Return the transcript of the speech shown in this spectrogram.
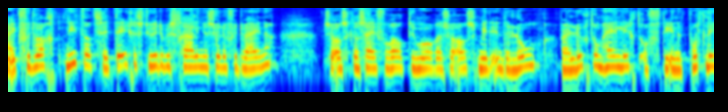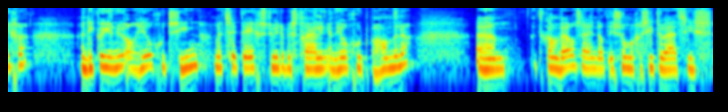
Nou, ik verwacht niet dat CT-gestuurde bestralingen zullen verdwijnen. Zoals ik al zei, vooral tumoren zoals midden in de long, waar lucht omheen ligt of die in het pot liggen. En die kun je nu al heel goed zien met CT-gestuurde bestraling en heel goed behandelen. Um, het kan wel zijn dat in sommige situaties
